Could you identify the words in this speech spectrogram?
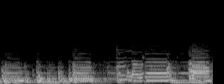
Thank you.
